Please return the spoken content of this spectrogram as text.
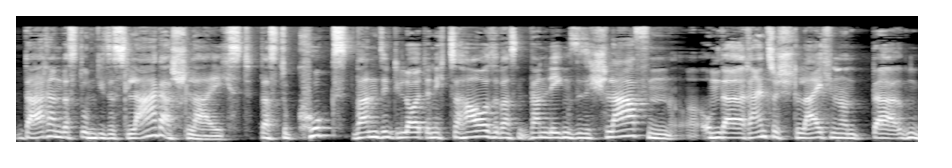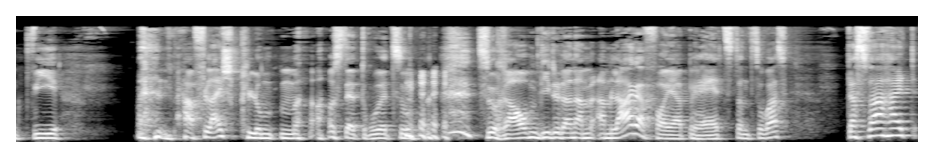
daran, dass du um dieses Lager schleichst, dass du guckst, wann sind die Leute nicht zu Hause, was, wann legen sie sich schlafen, um da reinzuschleichen und da irgendwie ein paar Fleischklumpen aus der Truhe zu, zu rauben, die du dann am, am Lagerfeuer brätst und sowas das war halt,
